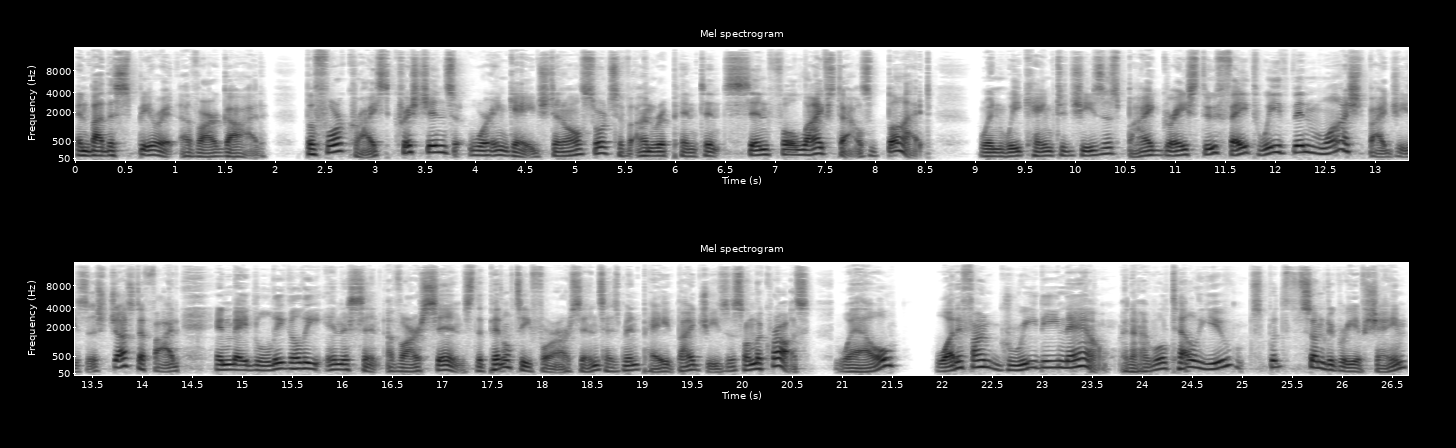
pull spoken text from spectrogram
and by the Spirit of our God. Before Christ, Christians were engaged in all sorts of unrepentant, sinful lifestyles. But when we came to Jesus by grace through faith, we've been washed by Jesus, justified, and made legally innocent of our sins. The penalty for our sins has been paid by Jesus on the cross. Well, what if I'm greedy now? And I will tell you with some degree of shame,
